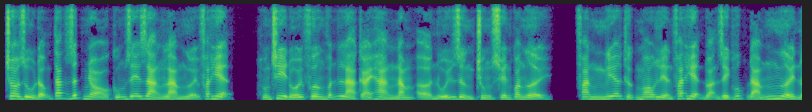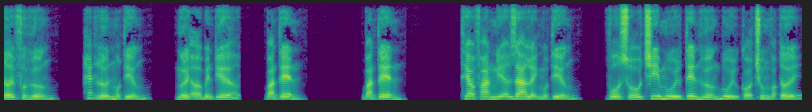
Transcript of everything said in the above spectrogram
cho dù động tác rất nhỏ cũng dễ dàng làm người phát hiện, huống chi đối phương vẫn là cái hàng năm ở núi rừng trung xuyên qua người. Phan Nghĩa thực mau liền phát hiện đoạn dịch húc đám người nơi phương hướng, hét lớn một tiếng, người ở bên kia, bán tên. Bán tên. Theo Phan Nghĩa ra lệnh một tiếng, vô số chi mũi tên hướng bụi cỏ chung vào tới,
